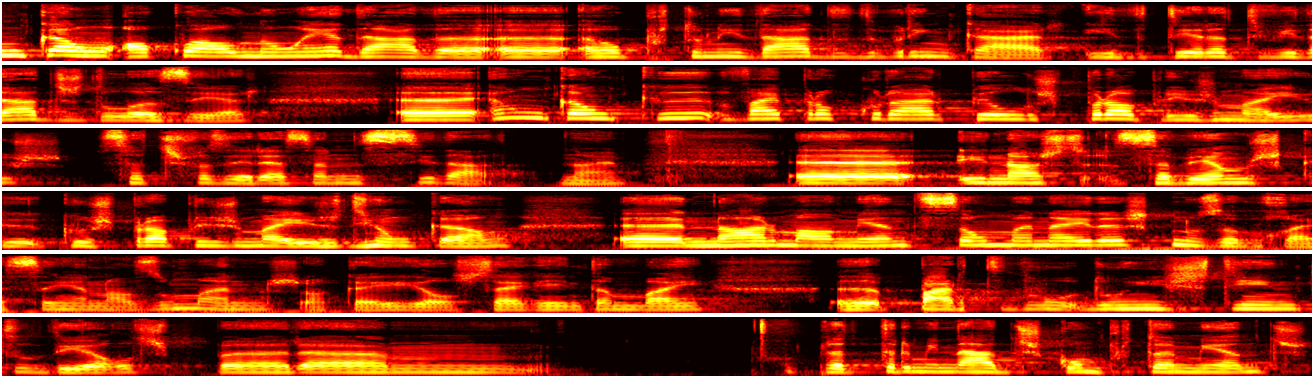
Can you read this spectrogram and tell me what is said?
um cão ao qual não é dada a, a, oportunidade de brincar e de ter atividades de lazer Uh, é um cão que vai procurar pelos próprios meios satisfazer essa necessidade, não é? Uh, e nós sabemos que, que, os próprios meios de um cão normalmente são maneiras que nos aborrecem a nós humanos, ok? Eles seguem também parte do, do, instinto deles para, um, para determinados comportamentos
